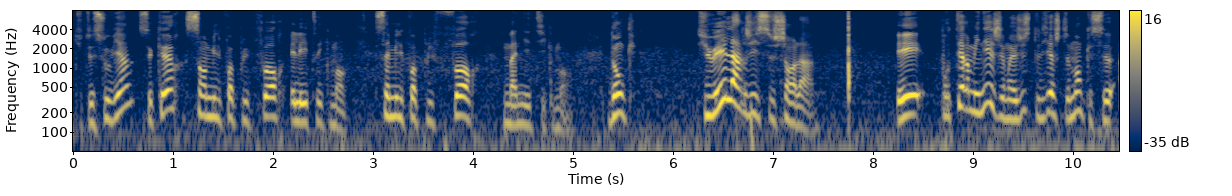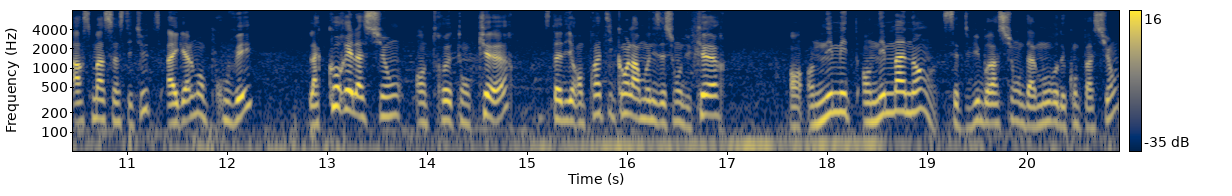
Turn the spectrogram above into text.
Tu te souviens, ce cœur, 100 000 fois plus fort électriquement, 5 000 fois plus fort magnétiquement. Donc, tu élargis ce champ-là. Et pour terminer, j'aimerais juste te dire justement que ce Arsmas Institute a également prouvé la corrélation entre ton cœur, c'est-à-dire en pratiquant l'harmonisation du cœur, en, émanant cette vibration d'amour, de compassion,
